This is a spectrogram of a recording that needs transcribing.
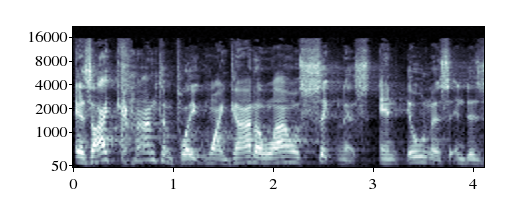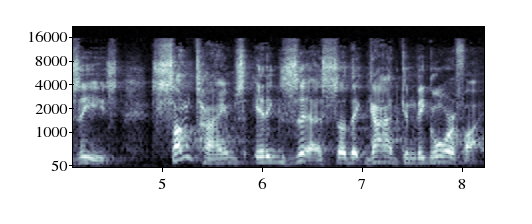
as I contemplate why God allows sickness and illness and disease, sometimes it exists so that God can be glorified.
